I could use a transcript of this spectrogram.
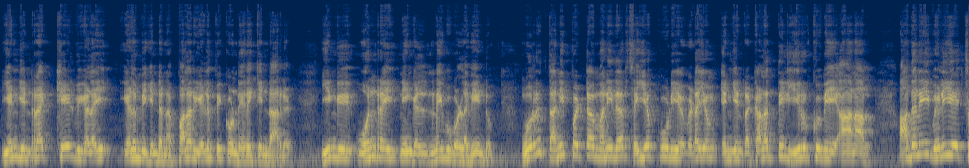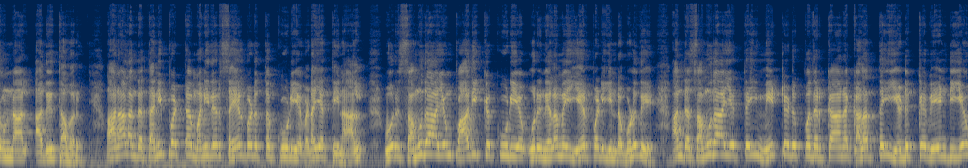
என்கின்ற கேள்விகளை எழும்புகின்றன. பலர் எழுப்பிக் கொண்டு இருக்கின்றார்கள் இங்கு ஒன்றை நீங்கள் நினைவு கொள்ள வேண்டும். ஒரு தனிப்பட்ட மனிதர் செய்யக்கூடிய விடயம் என்கின்ற களத்தில் இருக்குமே ஆனால் அதனை வெளியே சொன்னால் அது தவறு. ஆனால் அந்த தனிப்பட்ட மனிதர் செயல்படுத்தக்கூடிய விடயத்தினால் ஒரு சமுதாயம் பாதிக்கக்கூடிய ஒரு நிலைமை ஏற்படுகின்ற பொழுது அந்த சமுதாயத்தை மீட்டெடுப்பதற்கான களத்தை எடுக்க வேண்டிய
